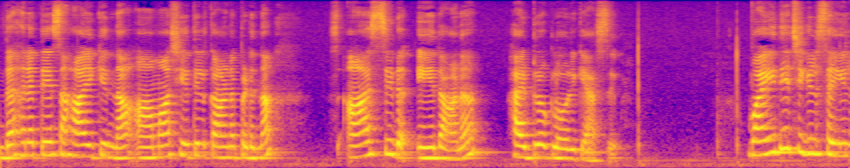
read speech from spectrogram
ദഹനത്തെ സഹായിക്കുന്ന ആമാശയത്തിൽ കാണപ്പെടുന്ന ആസിഡ് ഏതാണ്? Hydrochloric acid. വൈദ്യ ചികിത്സയിൽ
